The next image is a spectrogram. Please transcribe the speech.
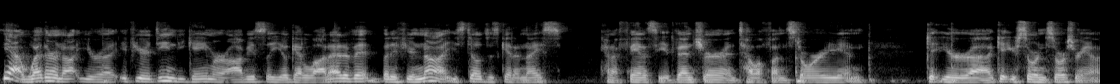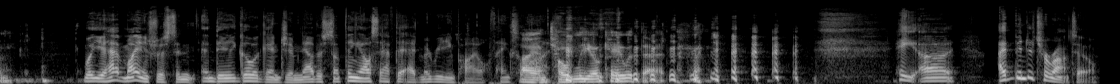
yeah, whether or not you're a if you're a D&D gamer, obviously you'll get a lot out of it, but if you're not, you still just get a nice kind of fantasy adventure and tell a fun story and get your uh, get your sword and sorcery on. Well, you have my interest, and, and there you go again, Jim. Now there's something else I have to add to my reading pile. Thanks a lot. I am totally okay with that. hey, uh, I've been to Toronto,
